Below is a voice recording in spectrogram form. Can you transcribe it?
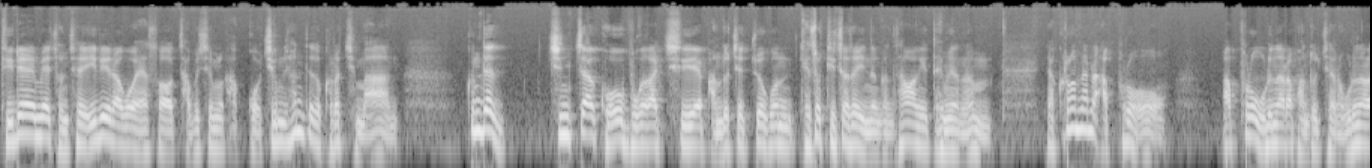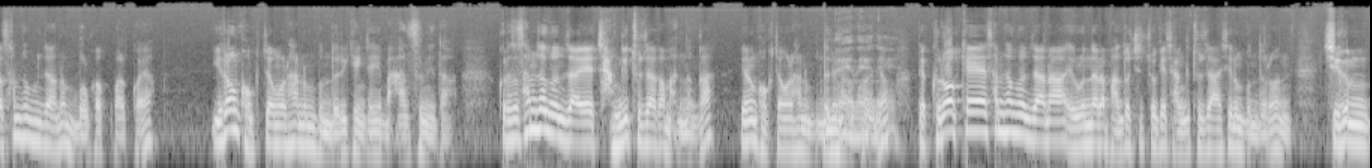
디램의 전체 1위라고 해서 자부심을 갖고 지금 현대도 그렇지만 근데 진짜 고부가가치의 반도체 쪽은 계속 뒤쳐져 있는 그런 상황이 되면은 야 그러면은 앞으로 앞으로 우리나라 반도체는 우리나라 삼성전자는 뭘 갖고 갈 거야? 이런 걱정을 하는 분들이 굉장히 많습니다. 그래서 삼성전자의 장기 투자가 맞는가? 이런 걱정을 하는 분들이 네네네. 많거든요. 근데 그렇게 삼성전자나 우리나라 반도체 쪽에 장기 투자하시는 분들은 지금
